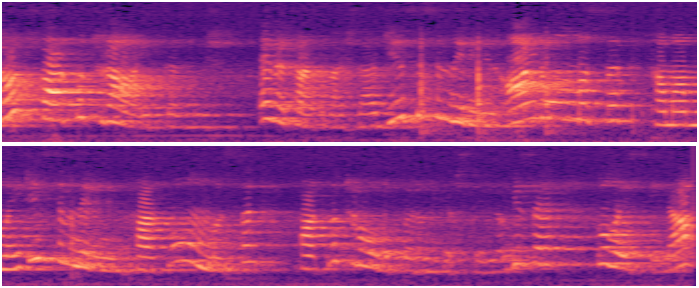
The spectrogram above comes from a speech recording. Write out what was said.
dört farklı türe aittir demiş. Evet arkadaşlar cins isimlerinin aynı olması, tamamlayıcı isimlerinin farklı olması farklı tür olduklarını gösteriyor bize. Dolayısıyla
